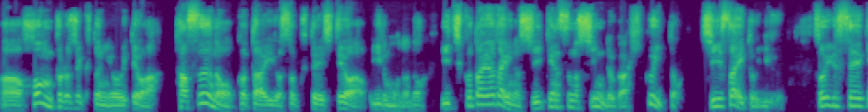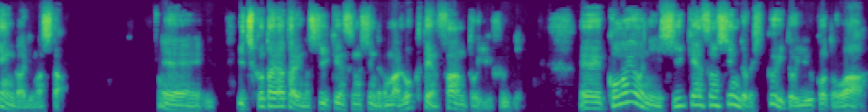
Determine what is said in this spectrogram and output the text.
本プロジェクトにおいては多数の個体を測定してはいるものの、1個体あたりのシーケンスの深度が低いと、小さいという、そういう制限がありました。えー、1個体あたりのシーケンスの深度がまあ6.3というふうに。えー、このようにシーケンスの深度が低いということは、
